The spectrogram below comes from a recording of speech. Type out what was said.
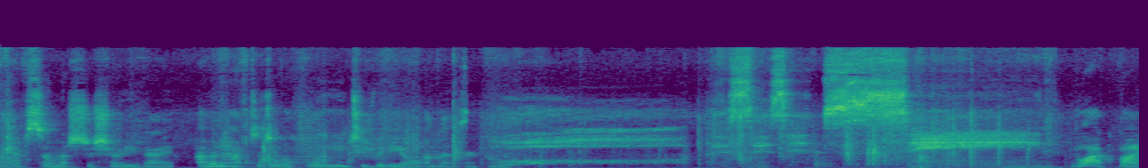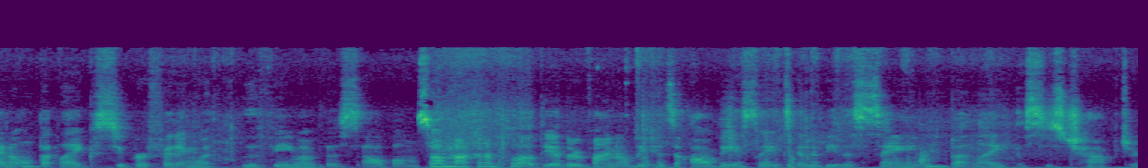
I have so much to show you guys. I'm gonna have to do a whole YouTube video on this. Oh, this is insane. Black vinyl, but like super fitting with the theme of this album. So I'm not gonna pull out the other vinyl because obviously it's gonna be the same, but like this is chapter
